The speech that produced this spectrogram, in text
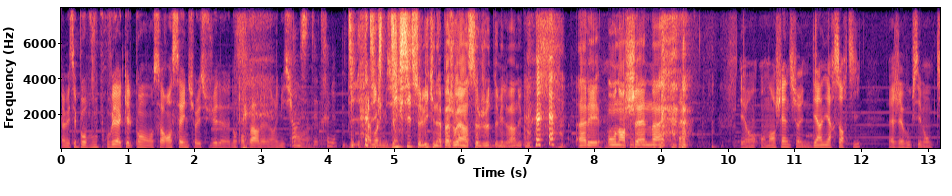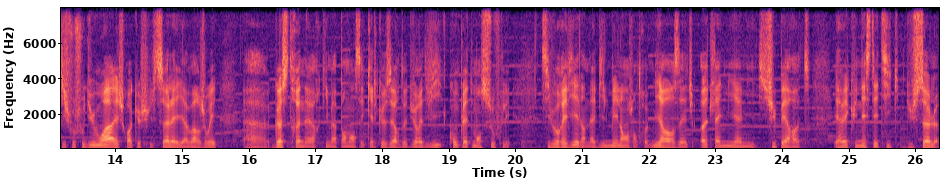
Non, mais c'est pour vous prouver à quel point on se renseigne sur les sujets de- dont on parle dans l'émission. Ah, euh. c'était très bien. L'émission. Dixit, celui qui n'a pas joué à un seul jeu de 2020, du coup. Allez, on enchaîne. Et on, on enchaîne sur une dernière sortie. Là, j'avoue que c'est mon petit chouchou du mois et je crois que je suis le seul à y avoir joué. Euh, Ghost Runner, qui m'a pendant ces quelques heures de durée de vie complètement soufflé. Si vous rêviez d'un habile mélange entre Mirror's Edge, Hotline Miami, Super Hot, et avec une esthétique du seul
